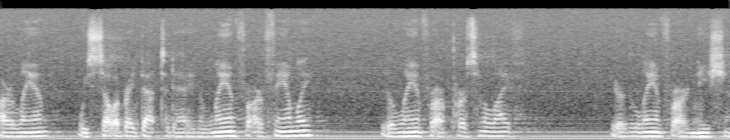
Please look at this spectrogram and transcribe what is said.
our lamb. We celebrate that today. The lamb for our family, you're the lamb for our personal life, you're the lamb for our nation.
